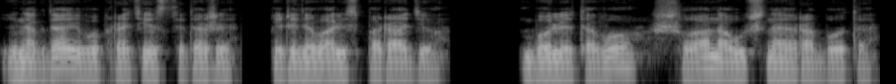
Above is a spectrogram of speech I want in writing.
Иногда его протесты даже передавались по радио. Более того, шла научная работа.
